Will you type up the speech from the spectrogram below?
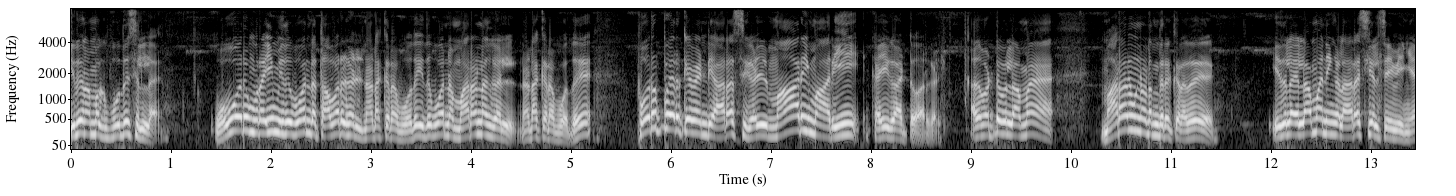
இது நமக்கு புதுசில்லை ஒவ்வொரு முறையும் இது போன்ற தவறுகள் நடக்கிற போது இது போன்ற மரணங்கள் நடக்கிற போது பொறுப்பேற்க வேண்டிய அரசுகள் மாறி மாறி கை காட்டுவார்கள். அது மட்டும் இல்லாமல் மரணம் நடந்திருக்கிறது. இதில் இல்லாமல் நீங்கள் அரசியல் செய்வீங்க.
